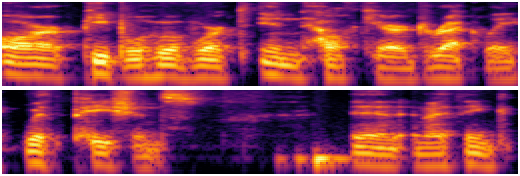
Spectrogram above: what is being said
are people who have worked in healthcare directly with patients. And and i think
